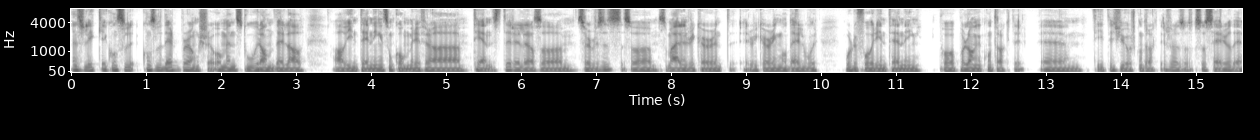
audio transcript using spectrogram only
en slik konsolidert bransje med en stor andel av, av inntjeningen som kommer fra tjenester, eller altså services, så, som er en recurring modell hvor, hvor du får inntjening på, på lange kontrakter, eh, 10-20 års kontrakter, så, så, så, ser jo det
